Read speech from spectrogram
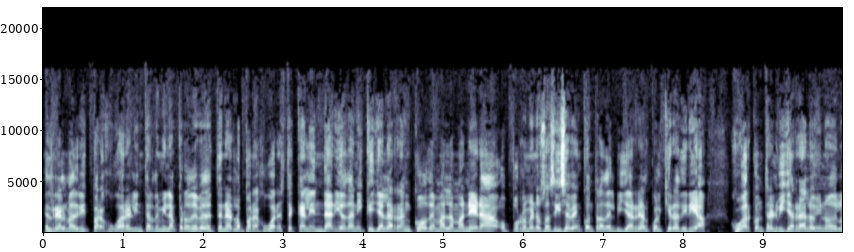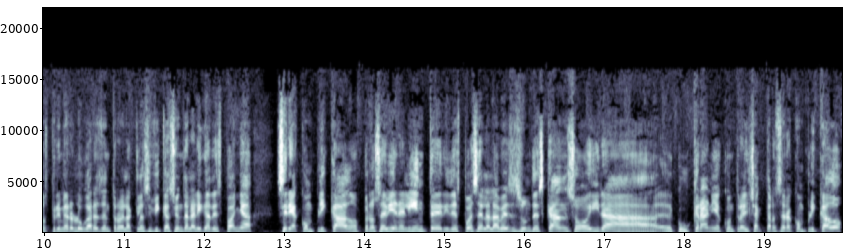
el Real Madrid para jugar el Inter de Milán, pero debe de tenerlo para jugar este calendario, Dani, que ya le arrancó de mala manera, o por lo menos así se ve en contra del Villarreal. Cualquiera diría jugar contra el Villarreal hoy uno de los primeros lugares dentro de la clasificación de la Liga de España sería complicado, pero se viene el Inter y después el Alavés es un descanso, ir a eh, Ucrania contra el Shakhtar será complicado.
